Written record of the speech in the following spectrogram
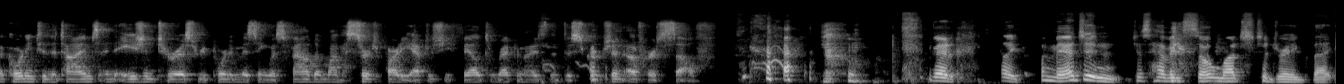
According to the Times, an Asian tourist reported missing was found among a search party after she failed to recognize the description of herself. man, like imagine just having so much to drink that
